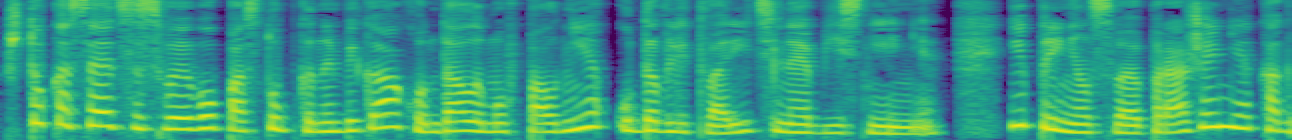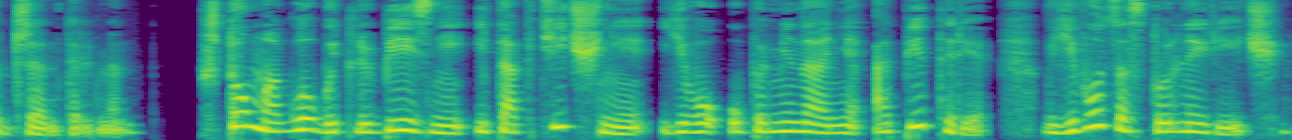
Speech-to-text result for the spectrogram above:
Что касается своего поступка на бегах, он дал ему вполне удовлетворительное объяснение и принял свое поражение как джентльмен. Что могло быть любезнее и тактичнее его упоминания о Питере в его застольной речи?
